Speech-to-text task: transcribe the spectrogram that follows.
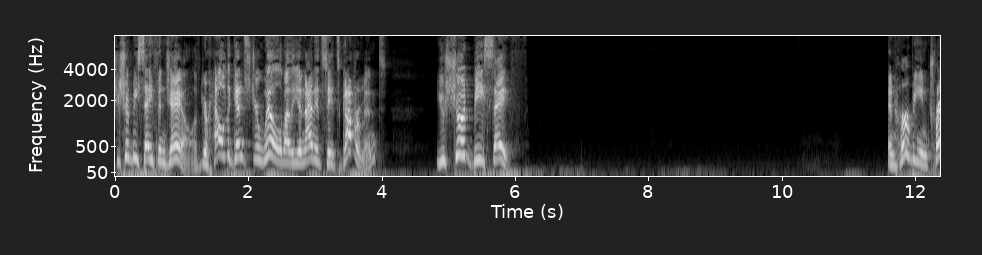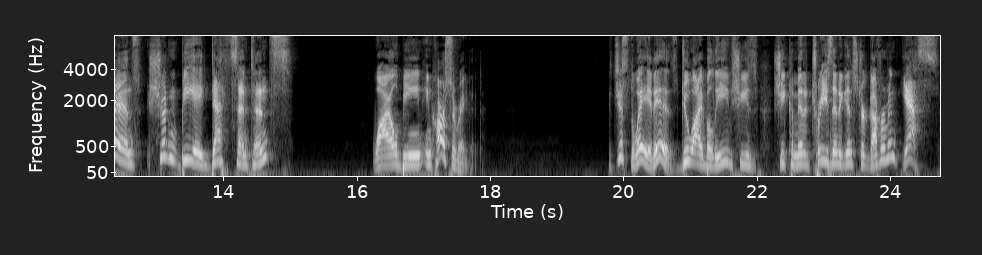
She should be safe in jail. If you're held against your will by the United States government, you should be safe. And her being trans shouldn't be a death sentence while being incarcerated. It's just the way it is. Do I believe she's she committed treason against her government? Yes.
